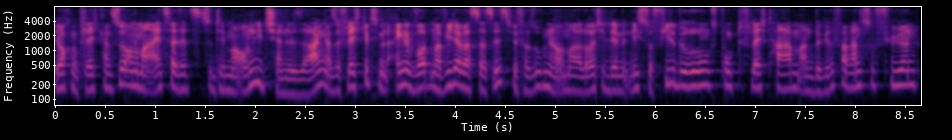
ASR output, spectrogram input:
Jochen, vielleicht kannst du auch noch mal ein, zwei Sätze zum Thema Omnichannel sagen. Also vielleicht gibst du mit eigenen Worten mal wieder, was das ist. Wir versuchen ja auch mal Leute, die damit nicht so viele Berührungspunkte vielleicht haben, an Begriffe heranzuführen,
